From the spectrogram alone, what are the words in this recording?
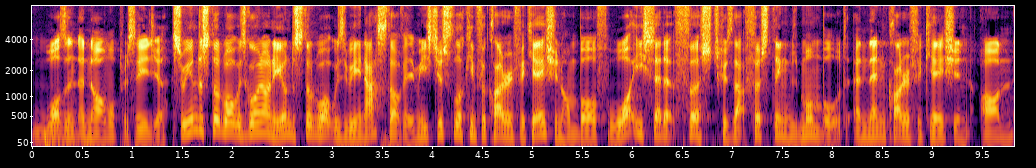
wasn't a normal procedure. So he understood what was going on. He understood what was being asked of him. He's just looking for clarification on both what he said at first, because that first thing was mumbled, and then clarification on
